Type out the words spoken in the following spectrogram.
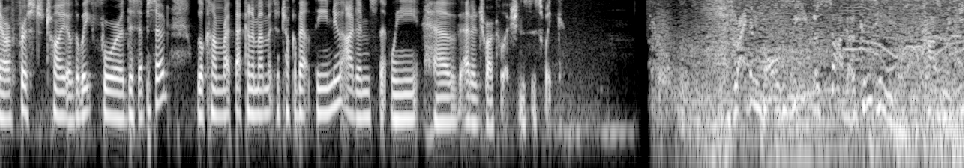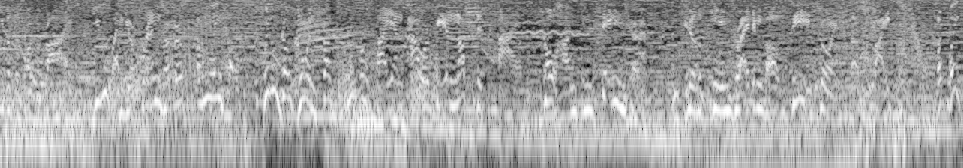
our first toy of the week for this episode. We'll come right back in a moment to talk about the new items that we have added to our collections this week. Dragon Ball Z, the saga continues. Cosmic evil is on the rise. You and your friends are Earth's only hope. Will Goku and Trunks' Super Saiyan power be enough this time? Gohan's in danger until Team Dragon Ball Z joins the fight. But wait,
